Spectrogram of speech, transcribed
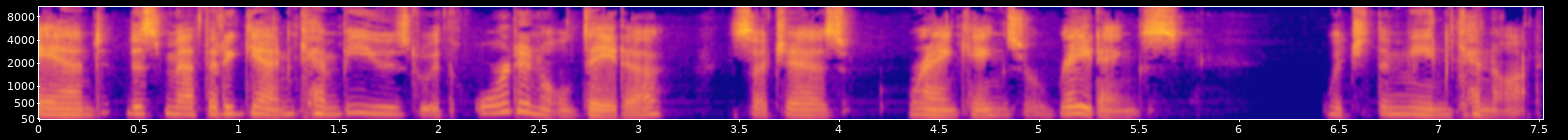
And this method, again, can be used with ordinal data, such as rankings or ratings, which the mean cannot.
